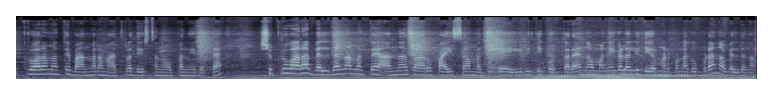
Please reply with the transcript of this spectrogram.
ಶುಕ್ರವಾರ ಮತ್ತು ಭಾನುವಾರ ಮಾತ್ರ ದೇವಸ್ಥಾನ ಓಪನ್ ಇರುತ್ತೆ. ಶುಕ್ರವಾರ ಬೆಲ್ದನ ಮತ್ತು ಅನ್ನ ಸಾರು ಪಾಯಸ ಮಜ್ಜಿಗೆ ಈ ರೀತಿ ಕೊಡ್ತಾರೆ. ನಾವು ಮನೆಗಳಲ್ಲಿ ದೇವ್ರು ಮಾಡ್ಕೊಂಡಾಗ ಕೂಡ ನಾವು ಬೆಲ್ದನ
